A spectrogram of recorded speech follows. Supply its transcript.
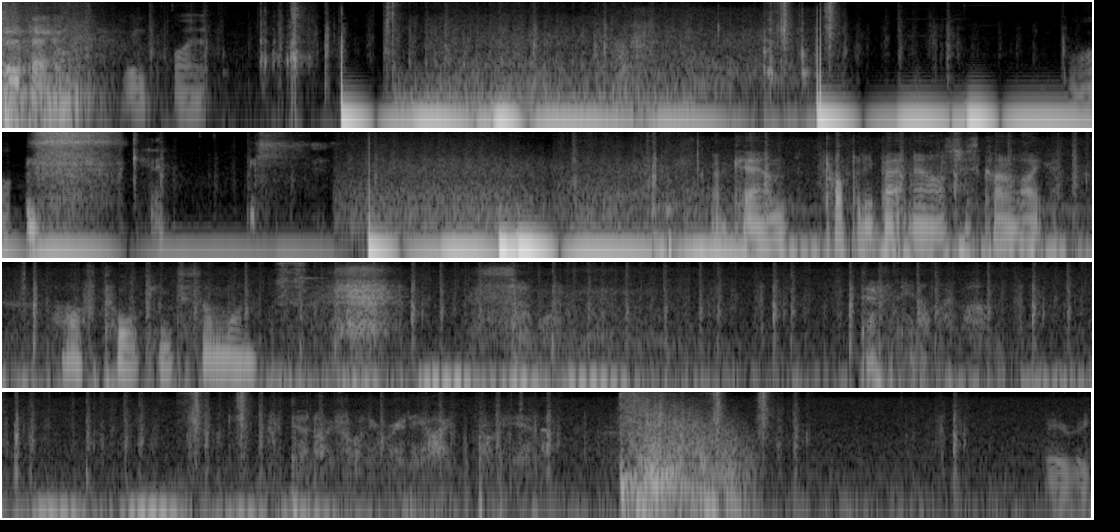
You? Really quiet. What? okay. Okay, I'm properly back now. I was just kind of like half talking to. Someone. Definitely not my mum. I don't know if I really high, you could probably hear that. Very, very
